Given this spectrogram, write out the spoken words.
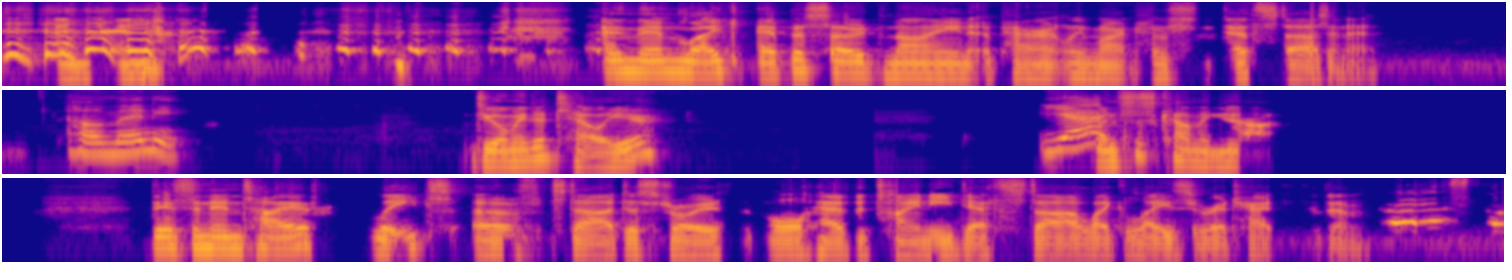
And then, and then like Episode Nine apparently might have some Death Stars in it. How many? Do you want me to tell you? Yeah. When's this coming out? There's an entire fleet of Star Destroyers that all have a tiny Death Star like laser attached to them. That is so cute. A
